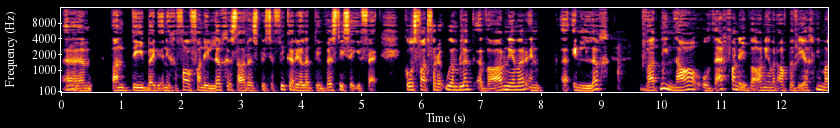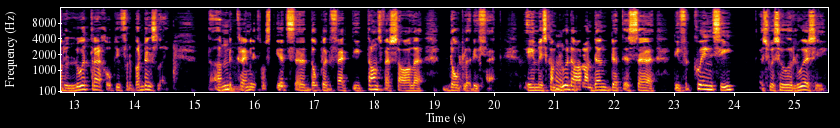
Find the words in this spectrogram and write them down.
Ehm um, want die by die, in die geval van die lig is daar 'n spesifieke relativistiese effek. Kom ons vat vir 'n oomblik 'n waarnemer en uh, en lig wat nie na of weg van die waarnemer af beweeg nie, maar loodreg op die verbindingslyn dan hmm. kry mens nog steeds 'n uh, Doppler effek, die transversale Doppler effek. En mens kan bloot hmm. daaraan dink dit is 'n uh, die frekwensie is soos 'n horlosie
